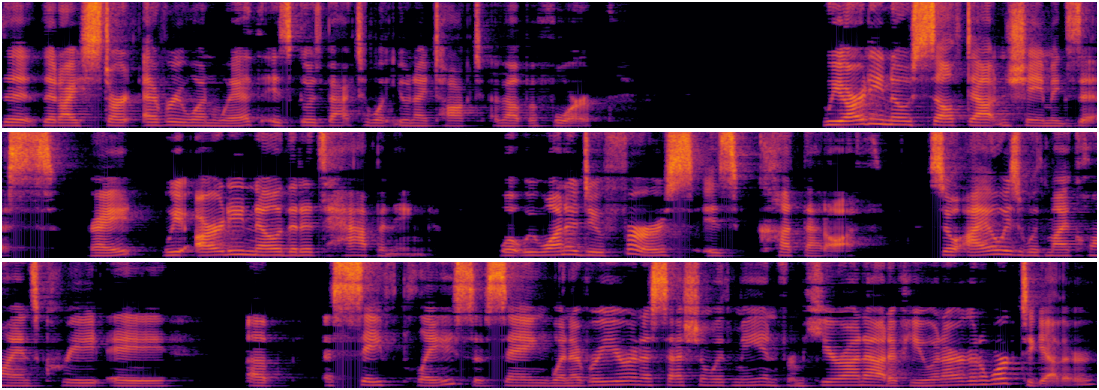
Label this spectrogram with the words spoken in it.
that, that I start everyone with is goes back to what you and I talked about before. We already know self doubt and shame exists, right? We already know that it's happening. What we want to do first is cut that off. So I always, with my clients, create a, a a safe place of saying, whenever you're in a session with me, and from here on out, if you and I are going to work together,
